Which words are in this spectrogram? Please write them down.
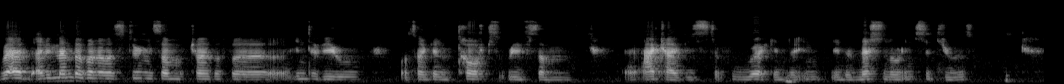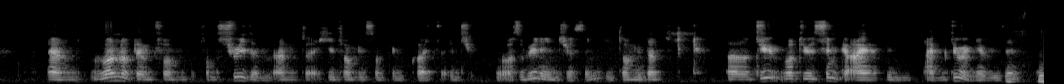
well, I remember when I was doing some kind of uh, interview or some kind of talks with some uh, archivists who work in the in, in the National Institute, and one of them from from Sweden, and uh, he told me something quite interesting. It was really interesting. He told me that, uh, do you, what do you think I have been I'm doing every day?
